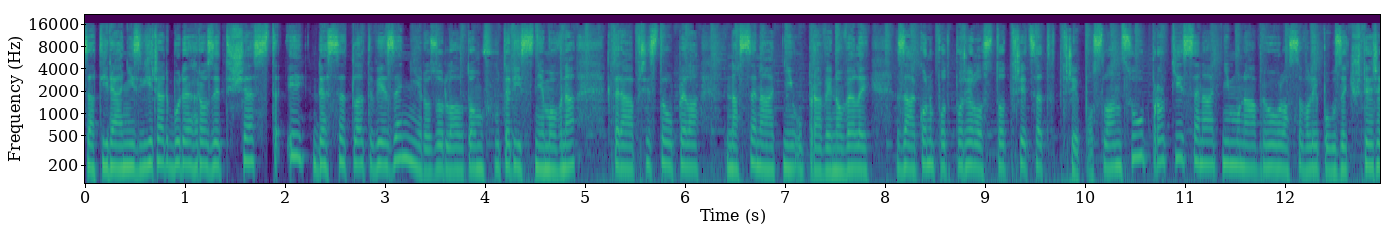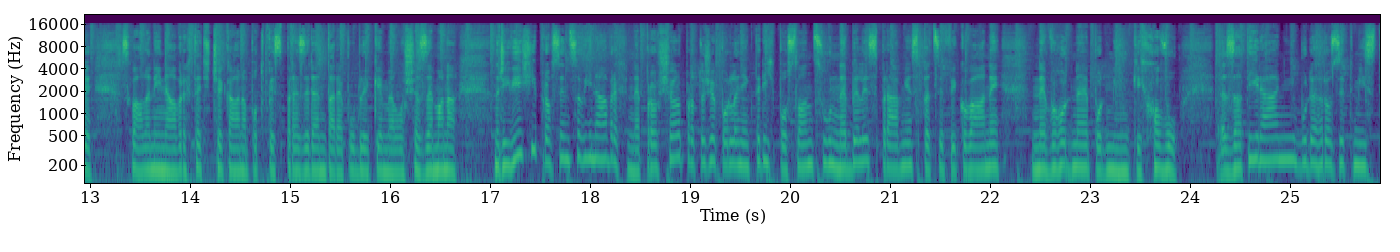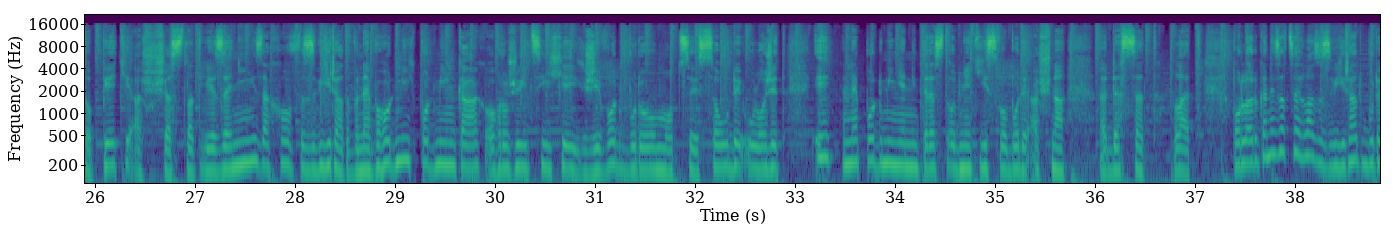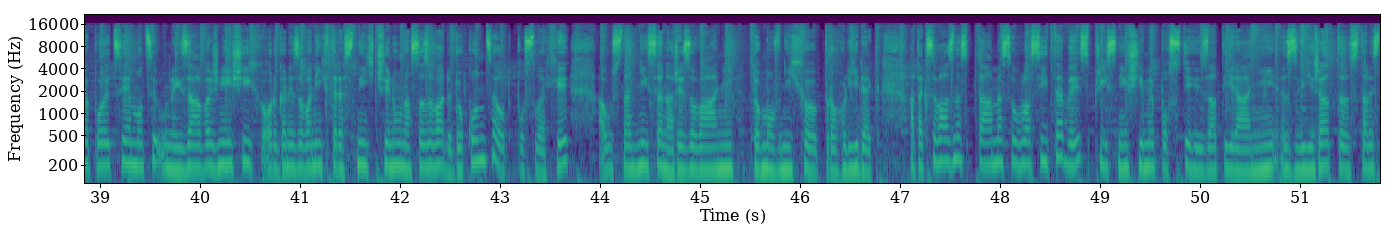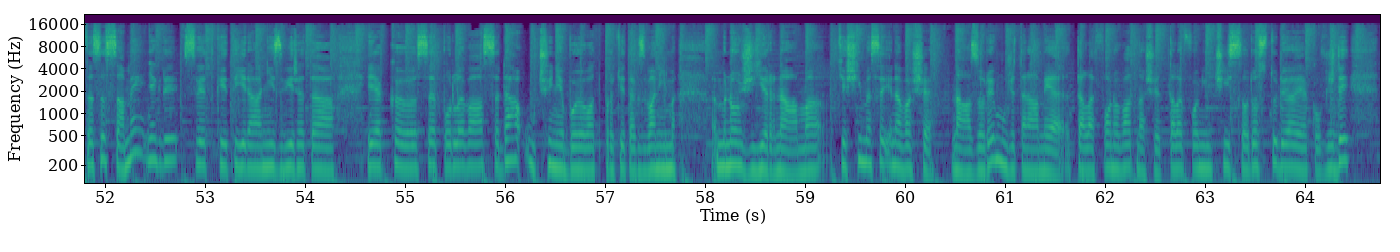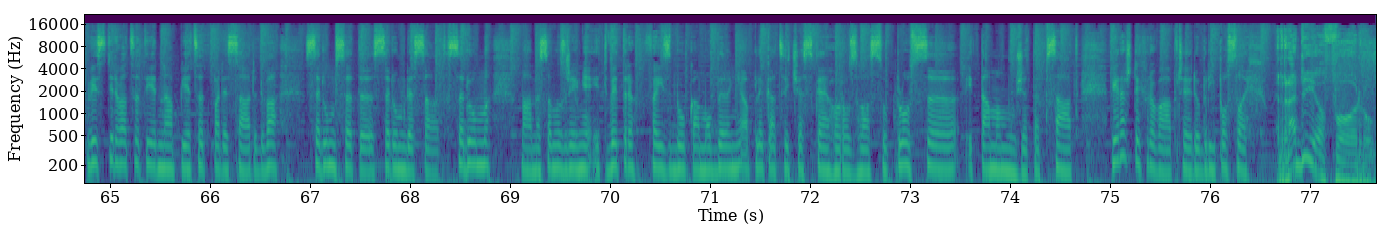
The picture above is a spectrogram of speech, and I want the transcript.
Za týrání zvířat bude hrozit 6 i 10 let vězení, rozhodla o tom v úterý sněmovna, která přistoupila na senátní úpravy novely. Zákon podpořilo 133 poslanců, proti senátnímu návrhu hlasovali pouze čtyři. Schválený návrh teď čeká na podpis prezidenta republiky Miloše Zemana. Dřívější prosincový návrh neprošel, protože podle některých poslanců nebyly správně specifikovány nevhodné podmínky chovu. Za týrání bude hrozit místo 5 až 6 let vězení, za chov zvířat v nevhodných podmínkách podmínkách ohrožujících jejich život budou moci soudy uložit i nepodmíněný trest odnětí svobody až na 10 let. Podle organizace Hlas zvířat bude policie moci u nejzávažnějších organizovaných trestných činů nasazovat dokonce od poslechy a usnadní se nařizování domovních prohlídek. A tak se vás dnes ptáme, souhlasíte vy s přísnějšími postihy za týrání zvířat? Stali jste se sami někdy svědky týrání zvířat a jak se podle vás dá účinně bojovat proti takzvaným množírnám? Těšíme se i na vaše názory. Můžete nám je telefonovat. Naše telefonní číslo do studia jako vždy 221 552 777. Máme samozřejmě i Twitter, Facebook a mobilní aplikaci Českého rozhlasu Plus. I tam můžete psát. Věra Štechrová přeje dobrý poslech. Radioforum.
